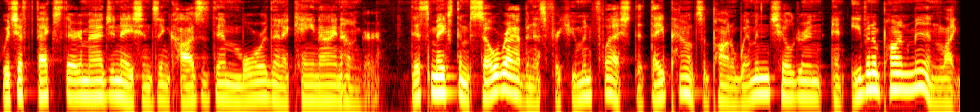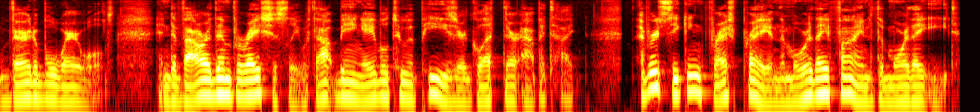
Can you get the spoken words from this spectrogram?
which affects their imaginations and causes them more than a canine hunger. This makes them so ravenous for human flesh that they pounce upon women, children, and even upon men like veritable werewolves, and devour them voraciously without being able to appease or glut their appetite. Ever seeking fresh prey, and the more they find, the more they eat.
